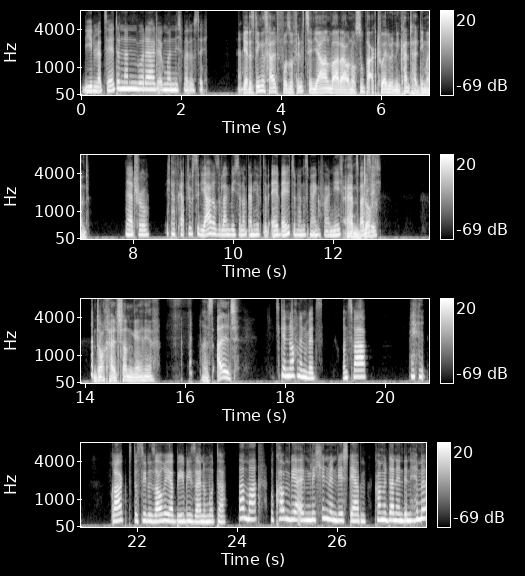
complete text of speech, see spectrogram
jedem erzählt. Und dann wurde halt irgendwann nicht mehr lustig. Ja, das Ding ist halt, vor so 15 Jahren war er auch noch super aktuell und den kannte halt niemand. Ja, true. Ich dachte gerade 15 Jahre, so lange bin ich doch noch gar nicht auf der Welt. Und dann ist mir eingefallen, nee, ich bin Ähm, ja doch. 20. Doch, halt schon, gell? Ja. Das ist alt. Ich kenne noch einen Witz. Und zwar fragt das Dinosaurierbaby seine Mutter: Mama, wo kommen wir eigentlich hin, wenn wir sterben? Kommen wir dann in den Himmel?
